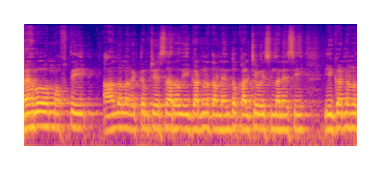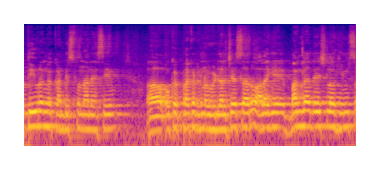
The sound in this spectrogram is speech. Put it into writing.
మెహబూబా ముఫ్తీ ఆందోళన వ్యక్తం చేశారు. ఈ ఘటన తనను ఎంతో కలిచివేసిందనేసి ఈ ఘటనను తీవ్రంగా ఖండిస్తుందనేసి ఒక ప్రకటన విడుదల చేశారు. అలాగే బంగ్లాదేశ్లో హింస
